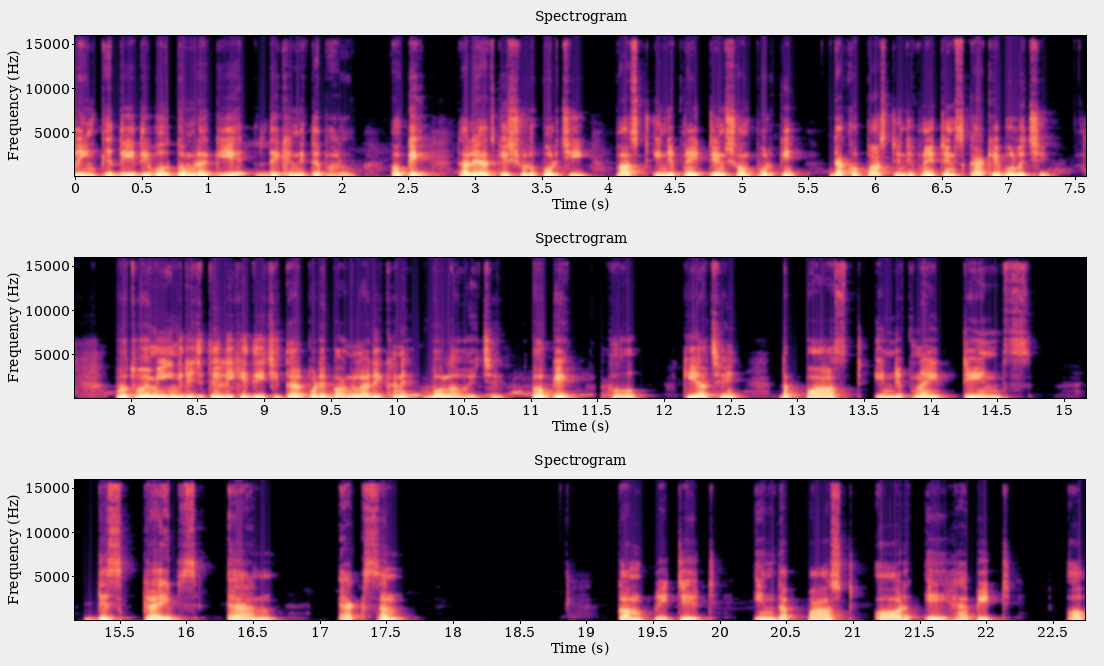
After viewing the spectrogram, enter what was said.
লিঙ্ক দিয়ে দিব, তোমরা গিয়ে দেখে নিতে পারো। ওকে তাহলে আজকে শুরু করছি পাস্ট ইনডিফিনাইট টেন্স সম্পর্কে। দেখো পাস্ট ইনডিফিনাইট টেন্স কাকে বলেছি? প্রথমে আমি ইংরেজিতে লিখে দিয়েছি, তারপরে বাংলার এখানে বলা হয়েছে। ওকে দেখো কি আছে? The past indefinite tense describes an action completed in the past or a habit of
